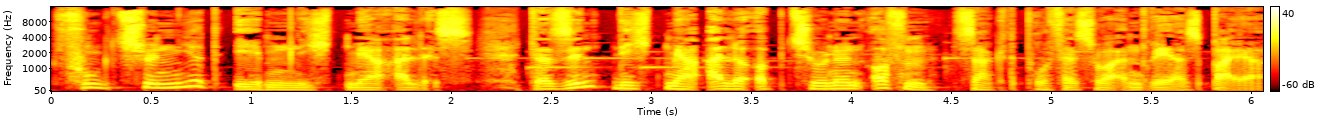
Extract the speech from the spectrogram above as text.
funktioniert eben nicht mehr alles. Da sind nicht mehr alle Optionen offen, sagt Professor Andreas Bayer.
